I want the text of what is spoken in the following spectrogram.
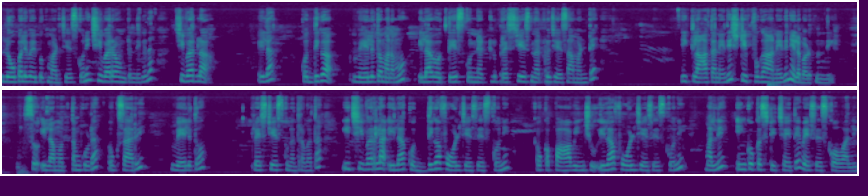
లోపలి వైపుకు మడిచేసుకొని చివర ఉంటుంది కదా చివర్ల ఇలా కొద్దిగా వేలుతో మనము ఇలా ఒత్తేసుకున్నట్లు ప్రెస్ చేసినట్లు చేసామంటే ఈ క్లాత్ అనేది స్టిఫ్గా అనేది నిలబడుతుంది. సో ఇలా మొత్తం కూడా ఒకసారి వేలుతో ప్రెస్ చేసుకున్న తర్వాత ఈ చివర్ల ఇలా కొద్దిగా ఫోల్డ్ చేసేసుకొని ఒక పావించు ఇలా ఫోల్డ్ చేసేసుకొని మళ్ళీ ఇంకొక స్టిచ్ అయితే వేసేసుకోవాలి.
